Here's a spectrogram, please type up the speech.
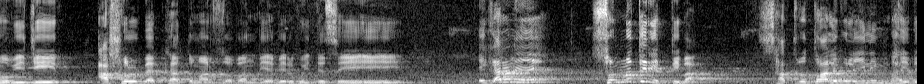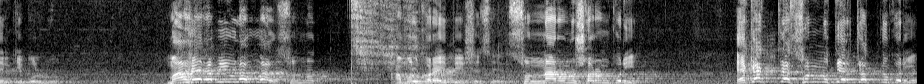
নবীজির আসল ব্যাখ্যা তোমার জবান দিয়া বের হইতেছে। এই কারণে সন্ন্যতির ইত্তিবা, ছাত্র তালেবুল ইলিম ভাইদেরকে বলব মাহে রবিউল আউয়াল, সুন্নত আমল করাইতে এসেছে। সন্ন্যার অনুসরণ করি, এক একটা সুন্নতের যত্ন করি।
